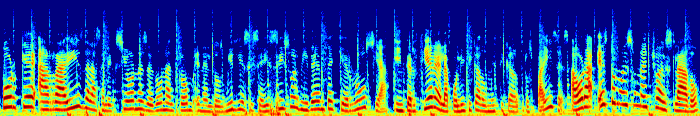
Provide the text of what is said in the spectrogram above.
porque a raíz de las elecciones de Donald Trump en el 2016 se hizo evidente que Rusia interfiere en la política doméstica de otros países. Ahora, esto no es un hecho aislado,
